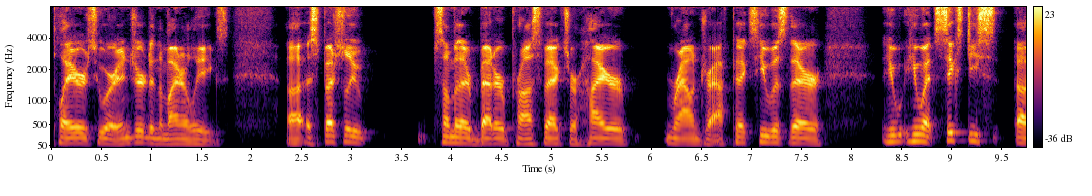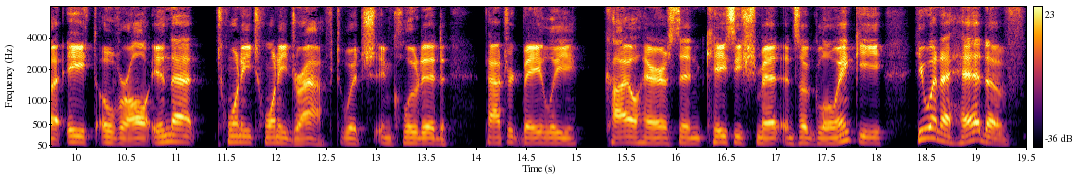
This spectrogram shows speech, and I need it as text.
players who are injured in the minor leagues, uh, especially some of their better prospects or higher round draft picks. He was there. He, he went 68th overall in that 2020 draft, which included Patrick Bailey, Kyle Harrison, Casey Schmitt. And so Glowenke, he went ahead of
